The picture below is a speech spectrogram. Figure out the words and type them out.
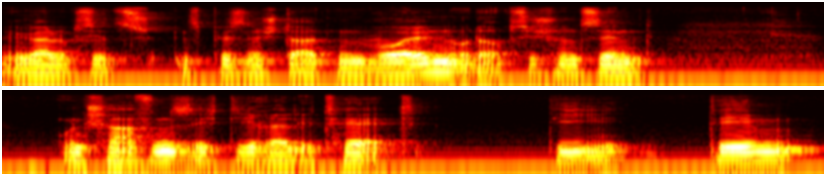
Egal, ob Sie jetzt ins Business starten wollen oder ob Sie schon sind. Und schaffen Sie sich die Realität, die dem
